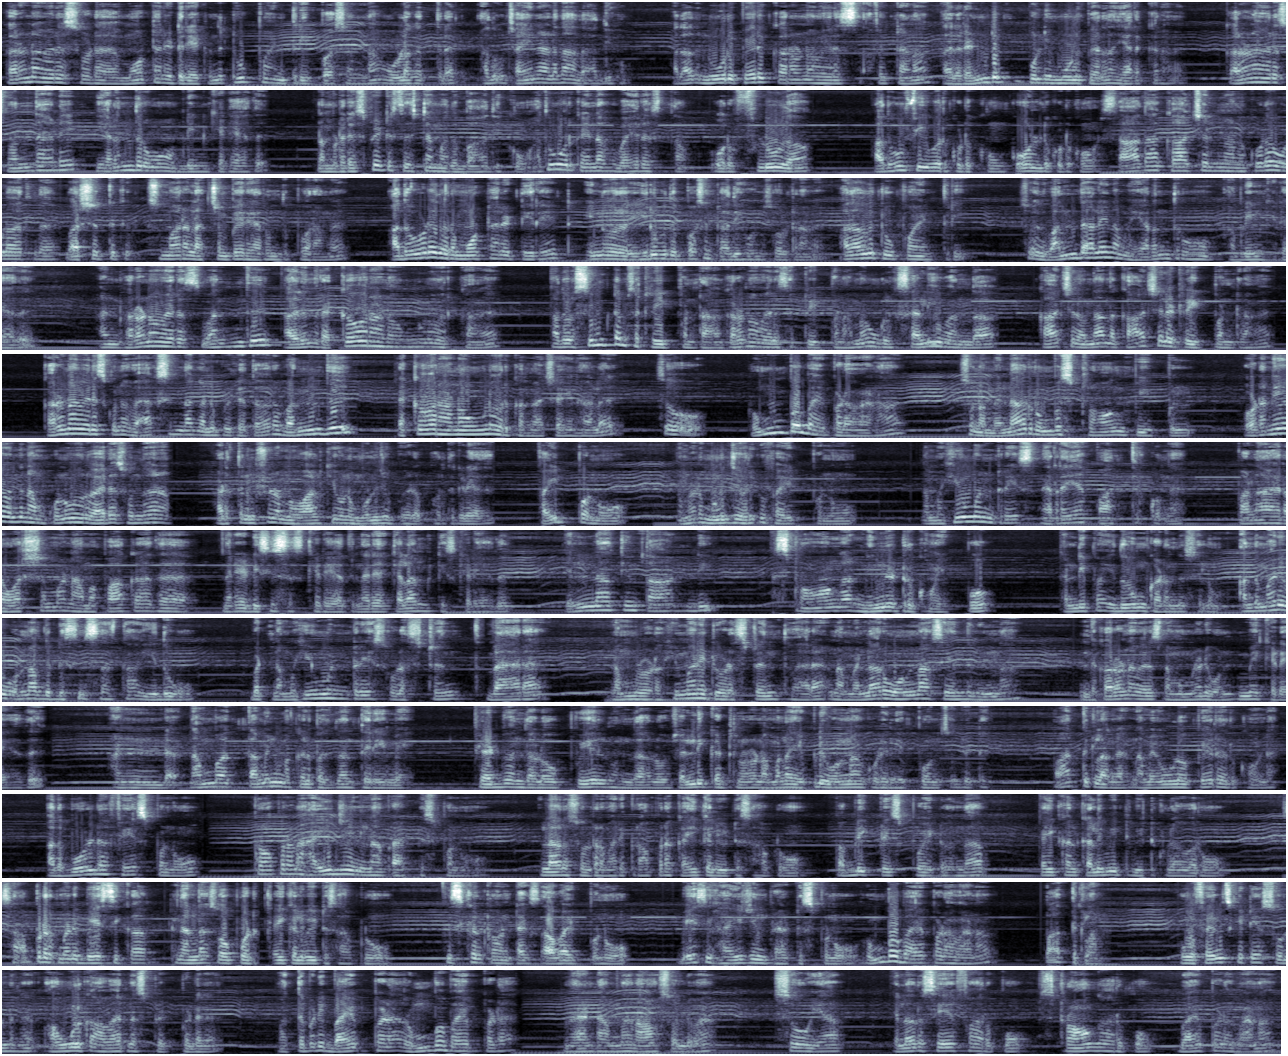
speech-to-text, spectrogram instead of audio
கரோனா வைரஸோட மோர்டாலிட்டி ரேட் வந்து டூ பாயிண்ட் த்ரீ பர்சன்ட் தான் உலகத்தில். அதுவும் சைனாவில் தான் அது அதிகம். அதாவது நூறு பேருக்கு கரோனா வைரஸ் அஃபெக்ட் ஆனால் அது ரெண்டு புள்ளி மூணு பேர் தான் இறக்குறாங்க. கரோனா வைரஸ் வந்தாலே இறந்துருவோம் அப்படின்னு கிடையாது. நம்மளோட ரெஸ்பிரேட்டரி சிஸ்டம் அது பாதிக்கும். அதுவும் ஒரு கைண்ட் ஆஃப் வைரஸ் தான். ஒரு ஃப்ளூ தான். அதுவும் ஃபீவர் கொடுக்கும் கோல்டு கொடுக்கும். சாதா காய்ச்சல்னாலும் கூட உலகத்தில் வருஷத்துக்கு சுமார் லட்சம் பேர் இறந்து போகிறாங்க அதோட அதோட மோட்டாலிட்டி ரேட் இன்னொரு இருபது பர்சன்ட் அதிகம்னு சொல்கிறாங்க அதாவது டூ பாயிண்ட் த்ரீ ஸோ இது வந்தாலே நம்ம இறந்துருவோம் அப்படின்னு கிடையாது. அண்ட் கரோனா வைரஸ் வந்து அதுலேருந்து ரெக்கவர் ஆனவங்களும் இருக்காங்க. அதோட சிம்டம்ஸை ட்ரீட் பண்ணுறாங்க கரோனா வைரஸை ட்ரீட் பண்ணாமல் உங்களுக்கு சளி வந்தால் காய்ச்சல் வந்தால் அந்த காய்ச்சலை ட்ரீட் பண்ணுறாங்க கரோனா வைரஸ்க்கு ஒன்றும் வேக்சின் தான் கண்டுபிடிக்க தவிர வந்து ரெக்கவர் ஆனவங்களும் இருக்காங்க சைனாவில் ஸோ ரொம்ப பயப்பட வேணாம். ஸோ நம்ம எல்லோரும் ரொம்ப ஸ்ட்ராங் பீப்புள் உடனே வந்து நமக்கு ஒன்றும் ஒரு வைரஸ் வந்தால் அடுத்த நிமிஷம் நம்ம வாழ்க்கையை ஒன்று முடிஞ்சு போயிட போகிறது கிடையாது. ஃபைட் பண்ணுவோம். நம்மளால் முடிஞ்ச வரைக்கும் ஃபைட் பண்ணுவோம். நம்ம ஹியூமன் ரேஸ் நிறையா பார்த்துருக்கோங்க. பல ஆயிரம் வருஷமாக நாம் பார்க்காத நிறைய டிசீசஸ் கிடையாது நிறைய கெலாமிட்டிஸ் கிடையாது. எல்லாத்தையும் தாண்டி ஸ்ட்ராங்காக நின்றுட்டுருக்கோம் இப்போது கண்டிப்பாக இதுவும் கடந்து செல்லும். அந்த மாதிரி ஒன் ஆஃப் த டிசீசஸ் தான் இதுவும். பட் நம்ம ஹியூமன் ரேஸோட ஸ்ட்ரென்த் வேறு நம்மளோட ஹியூமனிட்டியோட ஸ்ட்ரென்த் வேறு. நம்ம எல்லோரும் ஒன்றா சேர்ந்து நின்னால் இந்த கரோனா வைரஸ் நம்ம முன்னாடி ஒன்றுமே கிடையாது. அண்ட் நம்ம தமிழ் மக்கள் பற்றி தான் தெரியுமே. ஃப்ளட் வந்தாலோ புயல் வந்தாலோ ஜல்லிக்கட்டுனாலோ நம்மலாம் எப்படி ஒன்றா கூட நிற்போம்னு சொல்லிட்டு பார்த்துக்கலாங்க. நம்ம இவ்வளோ பேர் இருக்கோம்ல. அதை போல்டாக ஃபேஸ் பண்ணுவோம். ப்ராப்பரான ஹைஜீன்லாம் ப்ராக்டிஸ் பண்ணுவோம். எல்லோரும் சொல்கிற மாதிரி ப்ராப்பராக கை கழுவிட்டு சாப்பிடுவோம். பப்ளிக் பிளேஸ் போயிட்டு வந்தால் கை கால் கழுவிட்டு வீட்டுக்குள்ளே வருவோம். சாப்பிட்றதுக்கு முன்னாடி பேசிக்காக நல்லா சோப் போட்டு கை கழுவிட்டு சாப்பிடுவோம். ஃபிசிக்கல் கான்டாக்ட்ஸ் அவாய்ட் பண்ணுவோம். பேசிக் ஹைஜீன் ப்ராக்டிஸ் பண்ணுவோம். ரொம்ப பயப்பட வேணாம். பார்த்துக்கலாம். உங்கள் ஃப்ரெண்ட்ஸ்கிட்டே சொல்லுங்கள் அவங்களுக்கும் அவேர்னஸ் ஸ்ப்ரெட் பண்ணுங்கள் மற்றபடி பயப்பட ரொம்ப பயப்பட வேண்டாம் தான் நான் சொல்லுவேன். ஸோ யா எல்லோரும் சேஃபாக இருப்போம் ஸ்ட்ராங்காக இருப்போம் பயப்பட வேணாம்.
